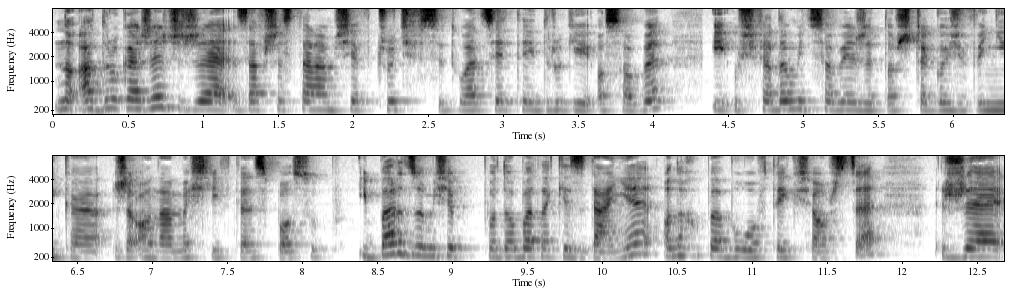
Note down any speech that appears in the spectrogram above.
No a druga rzecz, że zawsze staram się wczuć w sytuację tej drugiej osoby i uświadomić sobie, że to z czegoś wynika, że ona myśli w ten sposób. I bardzo mi się podoba takie zdanie, ono chyba było w tej książce, że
